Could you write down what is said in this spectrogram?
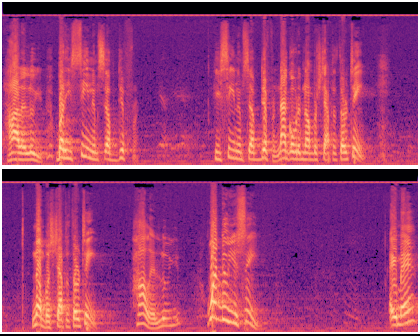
Hallelujah. But he's seen himself different. He's seen himself different. Now go to Numbers chapter 13. Numbers chapter 13. Hallelujah. What do you see? Amen.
